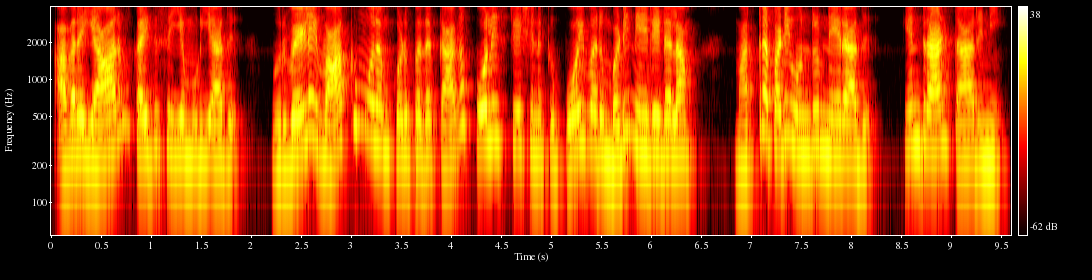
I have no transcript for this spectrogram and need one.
அவரை யாரும் கைது செய்ய முடியாது. ஒருவேளை வாக்குமூலம் கொடுப்பதற்காக போலீஸ் ஸ்டேஷனுக்கு போய் வரும்படி நேரிடலாம். மற்றபடி ஒன்றும் நேராது என்றாள் தாரிணி.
